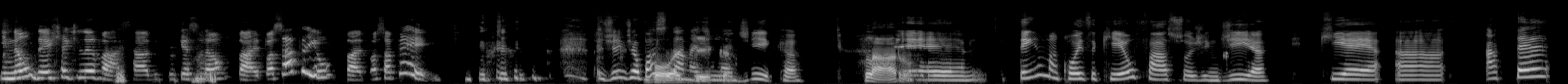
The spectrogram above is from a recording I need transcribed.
E não deixa de levar, sabe? Porque senão vai passar frio, vai passar perrengue. Gente, eu posso Boa dar mais dica. uma dica? Claro. É, tem uma coisa que eu faço hoje em dia, que é a, até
